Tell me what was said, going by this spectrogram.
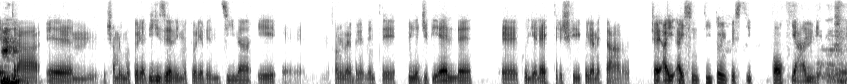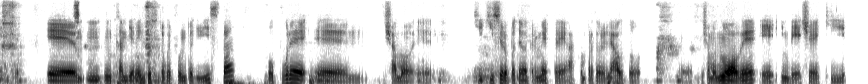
Mhm. tra ehm, diciamo, i motori a diesel, i motori a benzina e eh, non so, mi verrebbe in mente quelli a GPL, eh, quelli elettrici, quelli a metano. Cioè, hai, hai sentito in questi pochi anni, ovviamente, eh, un, un cambiamento sotto quel punto di vista? Oppure, ehm, diciamo, eh, chi, chi se lo poteva permettere ha comprato delle auto, eh, diciamo, nuove e invece chi,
